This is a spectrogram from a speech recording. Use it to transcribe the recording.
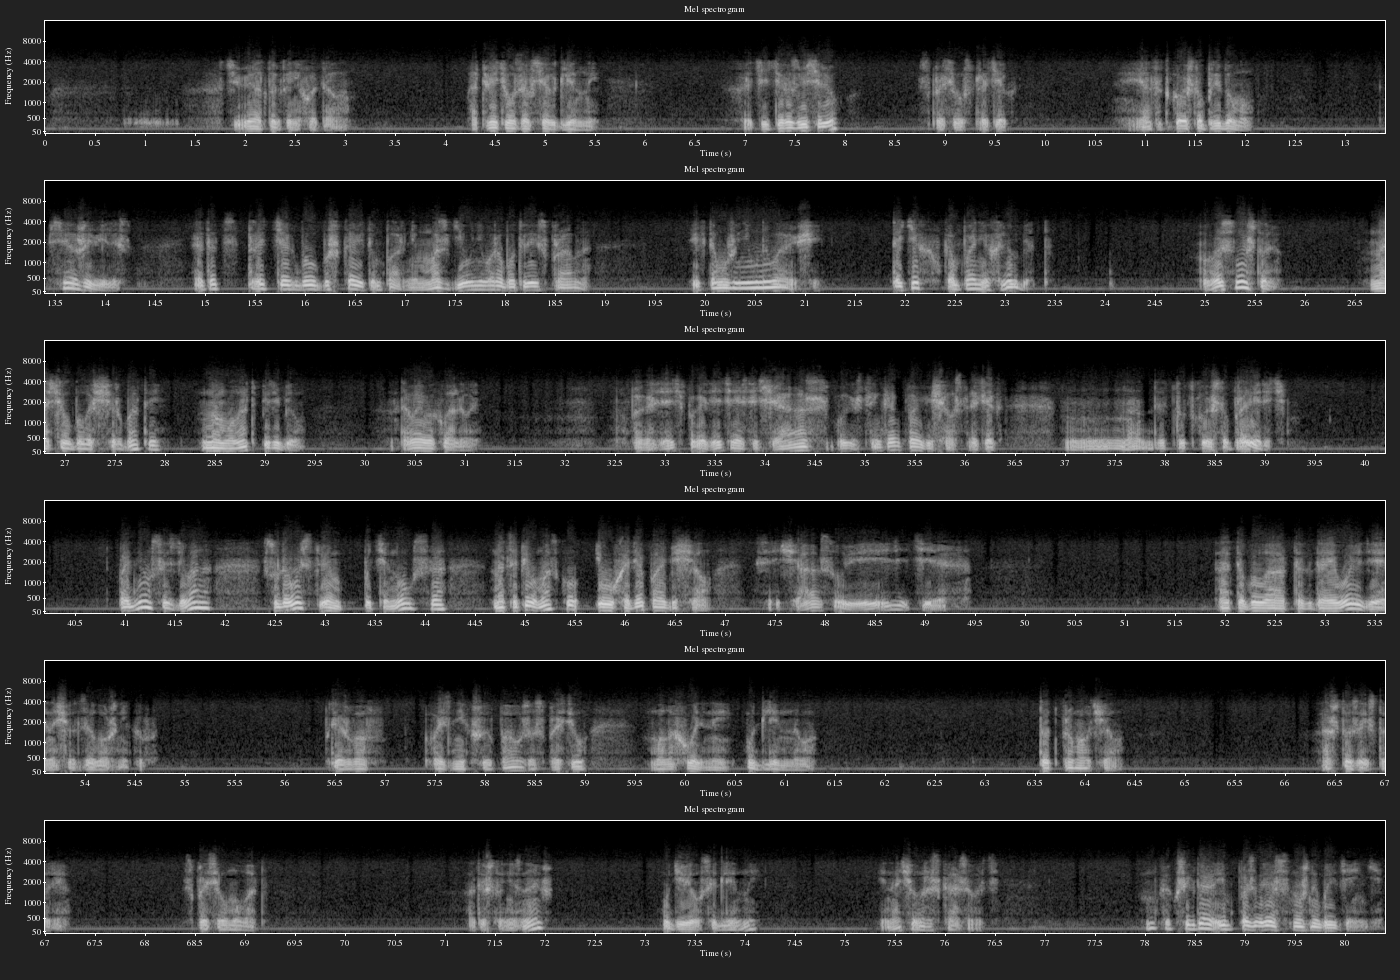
«Тебя только не хватало», — ответил за всех длинный. «Хотите развеселю?» — спросил стратег. «Я тут кое-что придумал». Все оживились. Этот стратег был башковитым парнем, мозги у него работали исправно. И к тому же не унывающий. Таких в компаниях любят. «Во сне, что ли?» Начал было Щербатый, но Мулат перебил. «Давай выкладывай». «Погодите, погодите, я сейчас быстренько пообещал стратег. Надо тут кое-что проверить». Поднялся с дивана, с удовольствием потянулся, нацепил маску и, уходя, пообещал. «Сейчас увидите». Это была тогда его идея насчет заложников. Прервав возникшую паузу, спросил малохольный у длинного. Тот промолчал. «А что за история?» — спросил Мулат. «А ты что, не знаешь?» Удивился Длинный и начал рассказывать. Ну, как всегда, им позарез нужны были деньги.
